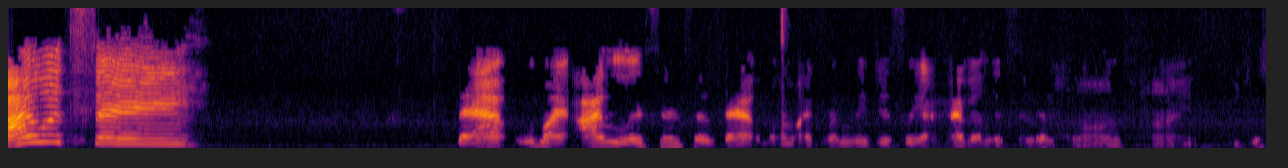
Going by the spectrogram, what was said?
I would say that like I listened to that one like religiously. I haven't listened in a long time. You just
